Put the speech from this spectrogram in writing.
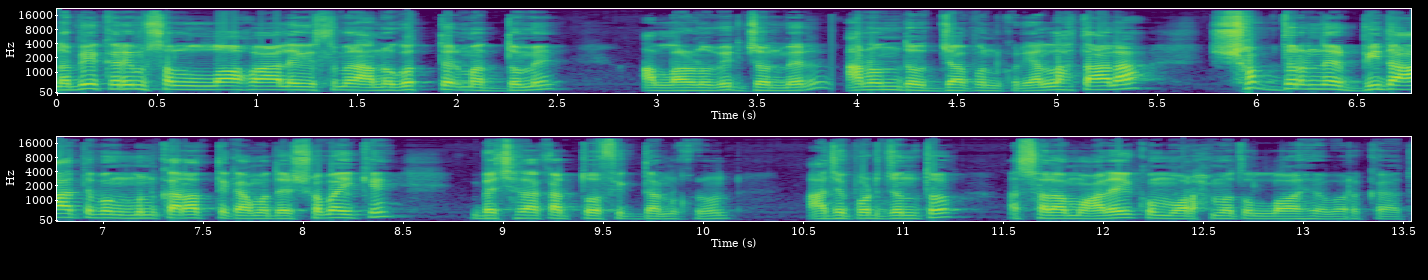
নবী করিম সাল্লাহ আলী ইসলামের আনুগত্যের মাধ্যমে আল্লাহ নবীর জন্মের আনন্দ উদযাপন করি। আল্লাহ তাআলা সব ধরনের বিদাত এবং মুনকারাত থেকে আমাদের সবাইকে বেছে রাখার তৌফিক দান করুন। আজ পর্যন্ত, আসসালামু আলাইকুম ওরহমতুল্লাহ বরকাত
